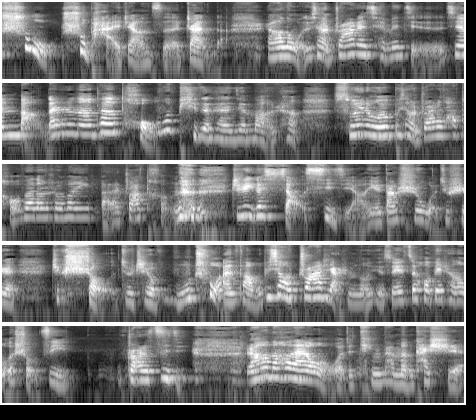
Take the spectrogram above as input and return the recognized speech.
竖竖排这样子站的。然后呢，我就想抓着前面姐姐的肩膀，但是呢，她的头发披在她的肩膀上，所以呢，我又不想抓着她头发，到时候万一把她抓疼了，这是一个小细节啊。因为当时我就是这个手就是无处安放，我必须要抓着点什么东西，所以最后变成了我的手自己。抓着自己，然后呢，后来我我就听他们开始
